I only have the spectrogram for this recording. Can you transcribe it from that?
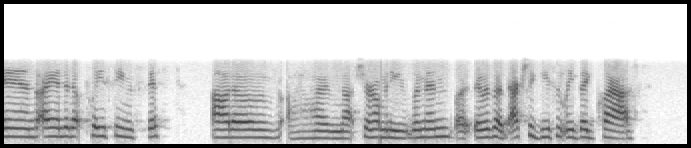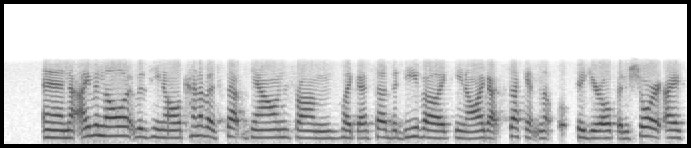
And I ended up placing fifth out of, uh, I'm not sure how many women, but it was an actually decently big class. And even though it was, you know, kind of a step down from, like I said, the diva, like, you know, I got second in the figure open short, I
